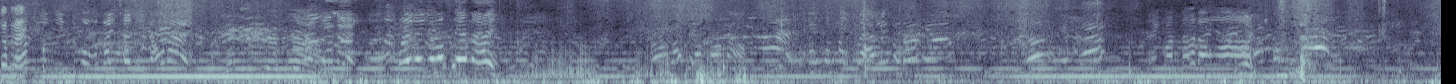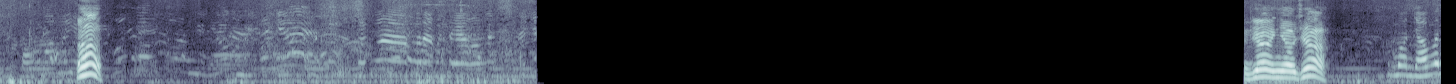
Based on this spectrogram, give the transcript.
Cầm này Được chưa nhiều chưa? Bọn cháu vẫn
